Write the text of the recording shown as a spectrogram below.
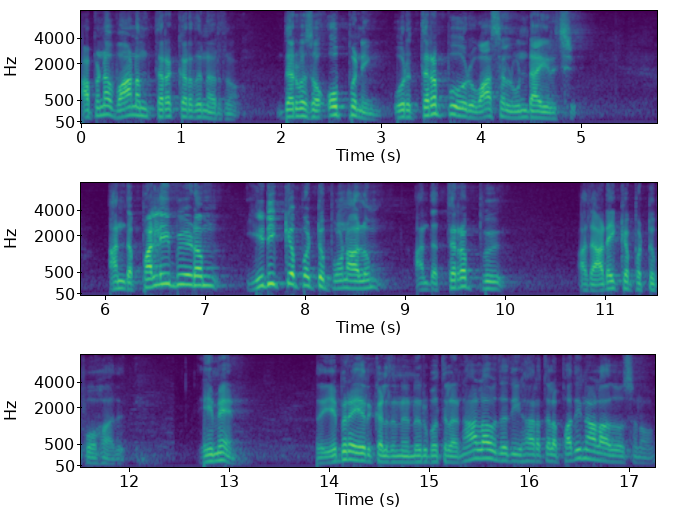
அப்படின்னா வானம் திறக்கிறதுன்னு அர்த்தம். தெர் வாஸ் அ ஓப்பனிங் ஒரு திறப்பு ஒரு வாசல் உண்டாயிருச்சு. அந்த பள்ளிபீடம் இடிக்கப்பட்டு போனாலும் அந்த திறப்பு அது அடைக்கப்பட்டு போகாது. ஏமேன் எபிரேயர் கழுதின நிருபத்தில் நாலாவது அதிகாரத்தில் பதினாலாவது வசனம்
